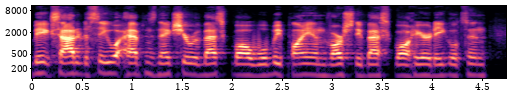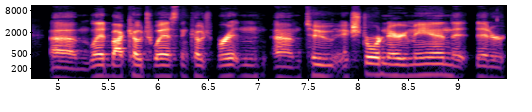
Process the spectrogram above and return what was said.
be excited to see what happens next year with basketball. We'll be playing varsity basketball here at Eagleton, um, led by Coach West and Coach Britton, um, two extraordinary men that, that are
